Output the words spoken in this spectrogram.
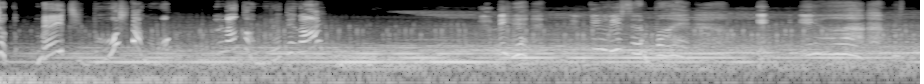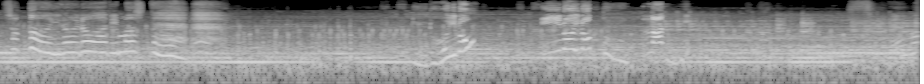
ちょっとメイチンどうしたの？なんか濡れてない？いえゆり先輩。いいやちょっといろいろありまして。いろいろいろいろって何？それは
